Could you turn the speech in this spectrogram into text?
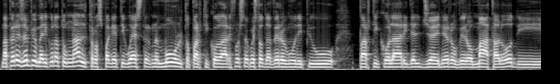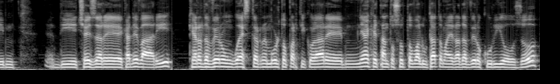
ma per esempio mi ha ricordato un altro spaghetti western molto particolare, forse questo è davvero uno dei più particolari del genere, ovvero Matalo di, di Cesare Canevari, che era davvero un western molto particolare, neanche tanto sottovalutato, ma era davvero curioso.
